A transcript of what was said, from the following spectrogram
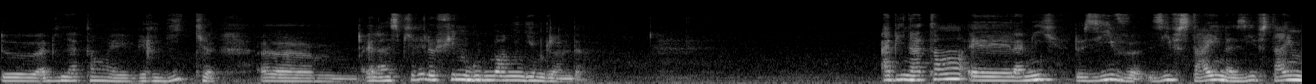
de Abinatan est véridique. Euh, elle a inspiré le film Good Morning England. Abinatan est l'ami de Ziv, Ziv Stein, Ziv Stein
